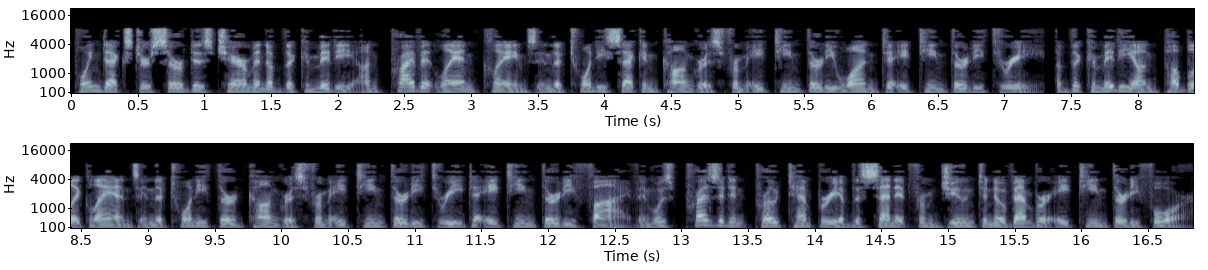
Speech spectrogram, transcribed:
Poindexter served as chairman of the Committee on Private Land Claims in the 22nd Congress from 1831 to 1833, of the Committee on Public Lands in the 23rd Congress from 1833 to 1835 and was president pro tempore of the Senate from June to November 1834.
